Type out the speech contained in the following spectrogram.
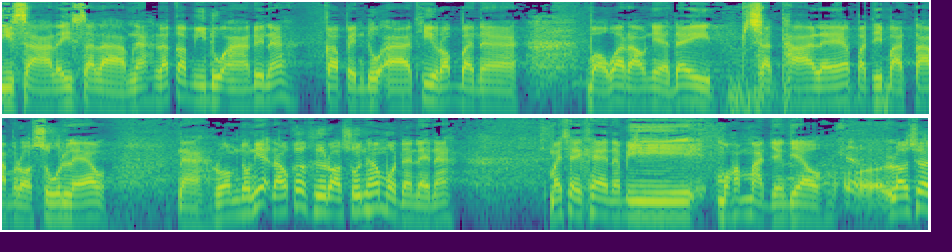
อีสาอะลัยฮิสลามนะแล้วก็มีดูอาด้วยนะ ก็เป็นดูอาที่รบบานา บอกว่าเราเนี่ยได้ศรัทธาแล้วปฏิบัติตามรอซูลแล้วนะรวมตรงนี้เราก็คือรอซูลทั้งหมดนั่นแหละนะ ไม่ใช่แค่นบีมุฮัมมัดอย่างเดียว เราเชื่อ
